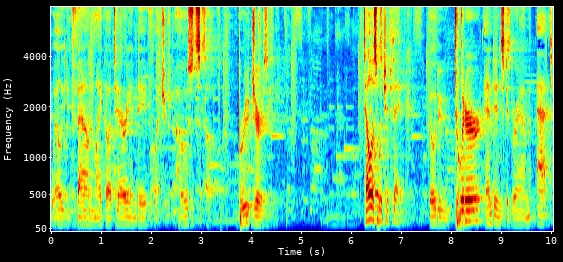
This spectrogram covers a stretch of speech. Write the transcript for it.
Well, you've found Mike Auteri and Dave Fletcher, the hosts of Brew Jersey. Tell us what you think. Go to Twitter and Instagram at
